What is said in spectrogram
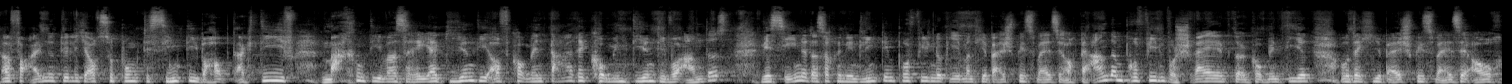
Äh, vor allem natürlich auch so Punkte, sind die überhaupt aktiv, machen die was, reagieren die auf Kommentare, kommentieren die woanders. Wir sehen ja das auch in den LinkedIn-Profilen, ob jemand hier beispielsweise auch bei anderen Profilen was schreibt oder kommentiert oder hier beispielsweise auch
